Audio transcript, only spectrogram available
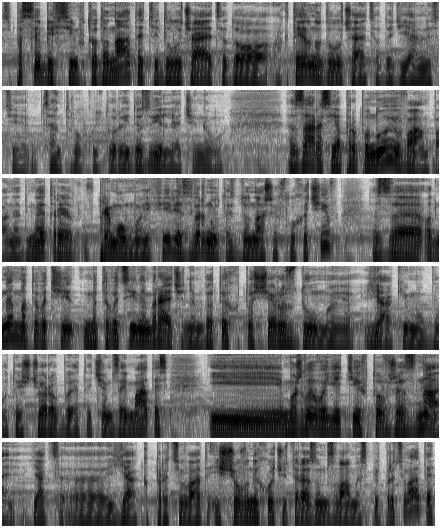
Спасибі всім, хто донатить і долучається до активно долучається до діяльності Центру культури і дозвілля ЧНУ. Зараз я пропоную вам, пане Дмитре, в прямому ефірі звернутися до наших слухачів з одним мотиваційним реченням до тих, хто ще роздумує, як йому бути, що робити, чим займатися. І можливо є ті, хто вже знає, як це е, як працювати і що вони хочуть разом з вами співпрацювати,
